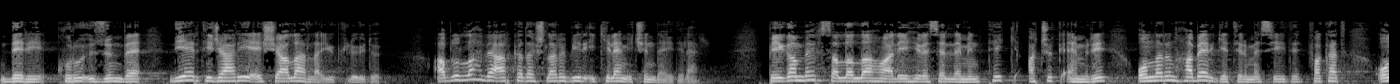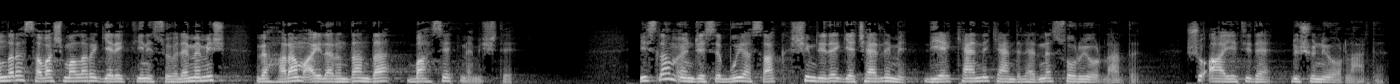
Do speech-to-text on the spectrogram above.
deri, kuru üzüm ve diğer ticari eşyalarla yüklüydü. Abdullah ve arkadaşları bir ikilem içindeydiler. Peygamber sallallahu aleyhi ve sellemin tek açık emri onların haber getirmesiydi. Fakat onlara savaşmaları gerektiğini söylememiş ve haram aylarından da bahsetmemişti. İslam öncesi bu yasak şimdi de geçerli mi diye kendi kendilerine soruyorlardı. Şu ayeti de düşünüyorlardı.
